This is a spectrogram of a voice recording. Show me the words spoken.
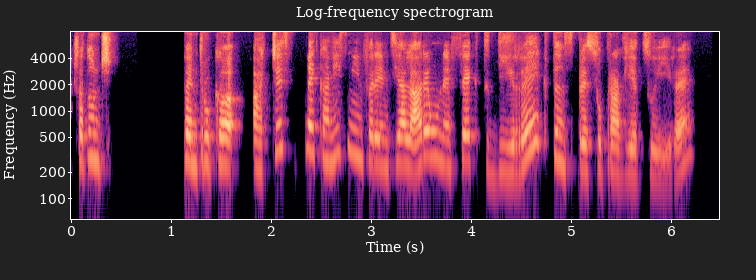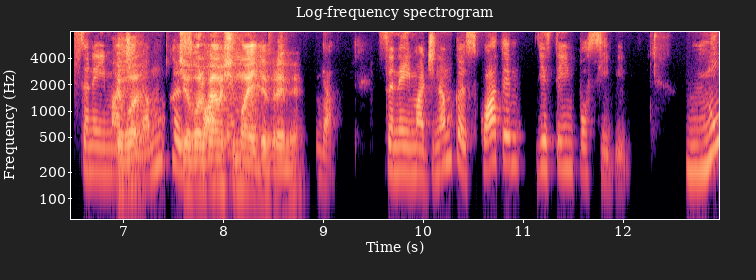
Și atunci, pentru că acest mecanism inferențial are un efect direct înspre supraviețuire, să ne imaginăm ce, că ce vorbeam și mai devreme. Da să ne imaginăm că îl scoatem este imposibil. Nu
